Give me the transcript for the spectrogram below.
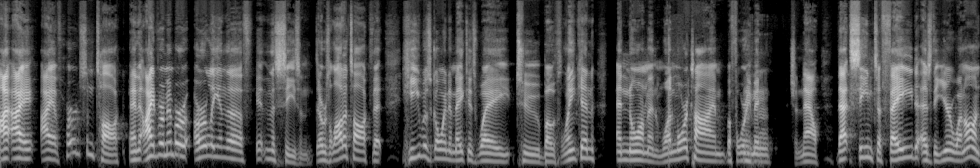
I, I I have heard some talk, and I remember early in the in the season there was a lot of talk that he was going to make his way to both Lincoln and Norman one more time before he mm-hmm. made. Now that seemed to fade as the year went on.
